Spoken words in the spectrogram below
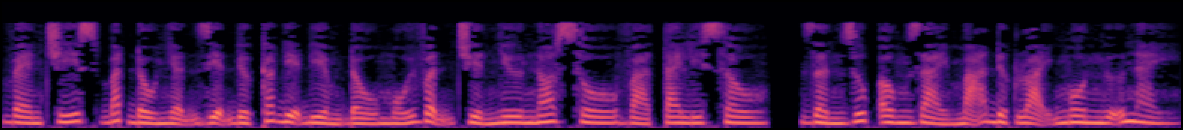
Ventris bắt đầu nhận diện được các địa điểm đầu mối vận chuyển như Nosso và Tylisso, dần giúp ông giải mã được loại ngôn ngữ này.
